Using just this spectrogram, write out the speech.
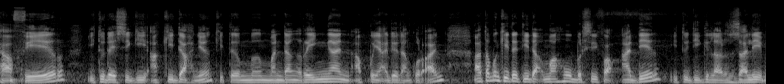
kafir itu dari segi akidahnya kita memandang ringan apa yang ada dalam Quran ataupun kita tidak mahu bersifat adil itu digelar zalim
